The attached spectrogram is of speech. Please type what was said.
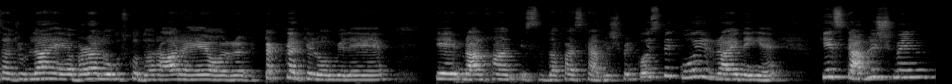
सा जुमला है बड़ा लोग उसको दोहरा रहे हैं और टक्कर के लोग मिले हैं कि इमरान खान इस दफ़ा इस्टेब्लिशमेंट को, इसमें कोई राय नहीं है कि इस्टेब्लिशमेंट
